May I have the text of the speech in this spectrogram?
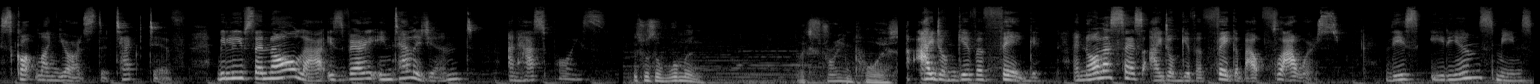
Scotland Yard's detective, believes Enola is very intelligent and has poise. This was a woman with extreme poise. I don't give a fig. Enola says I don't give a fig about flowers. These idioms means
